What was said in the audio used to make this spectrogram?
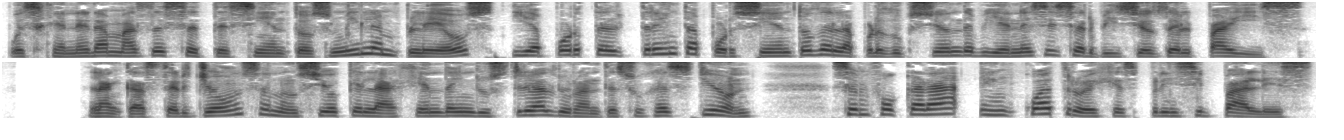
pues genera más de 700.000 empleos y aporta el 30% de la producción de bienes y servicios del país. Lancaster Jones anunció que la agenda industrial durante su gestión se enfocará en cuatro ejes principales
